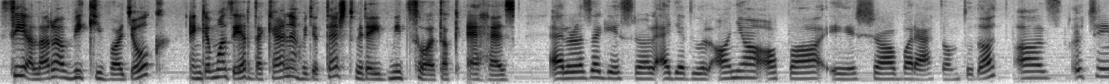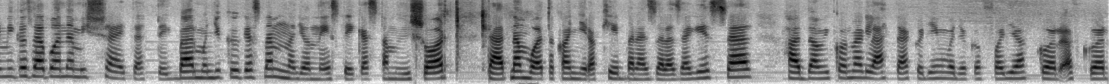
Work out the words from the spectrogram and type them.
Szia Lara, Viki vagyok. Engem az érdekelne, hogy a testvéreid mit szóltak ehhez. Erről az egészről egyedül anya, apa és a barátom tudott. Az öcsém igazából nem is sejtették, bár mondjuk ők ezt nem nagyon nézték ezt a műsort, tehát nem voltak annyira képben ezzel az egésszel, Hát de amikor meglátták, hogy én vagyok a fagy, akkor, akkor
